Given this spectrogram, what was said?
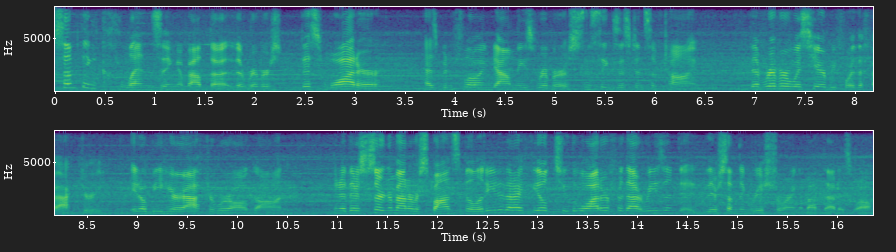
something cleansing about the, the rivers. This water has been flowing down these rivers since the existence of time. The river was here before the factory. It'll be here after we're all gone. You know, there's a certain amount of responsibility that I feel to the water for that reason. There's something reassuring about that as well.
